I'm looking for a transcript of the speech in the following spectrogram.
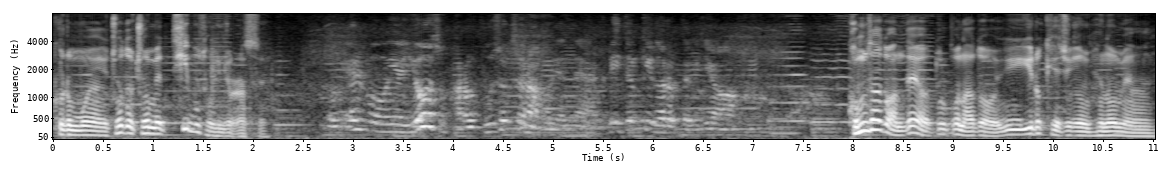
그런 모양이. 저도 처음에 T 부속인 줄 알았어요. 여기서 바로 부속선하고 그랬네. 그래 뜯기가 어렵다 그죠? 검사도 안 돼요. 뚫고 나도 이- 이렇게 지금 해놓으면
